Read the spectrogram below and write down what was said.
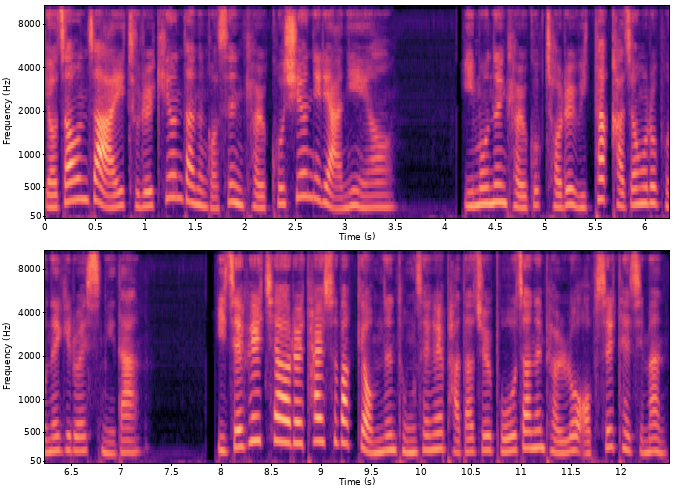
여자 혼자 아이 둘을 키운다는 것은 결코 쉬운 일이 아니에요. 이모는 결국 저를 위탁 가정으로 보내기로 했습니다. 이제 휠체어를 탈 수밖에 없는 동생을 받아줄 보호자는 별로 없을 테지만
